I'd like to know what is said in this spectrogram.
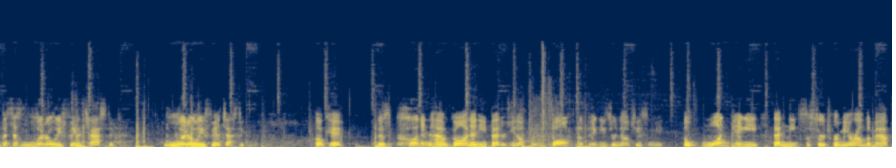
this is literally fantastic. Literally fantastic. Okay. This couldn't have gone any better, you know? Both the piggies are now chasing me. The one piggy that needs to search for me around the map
